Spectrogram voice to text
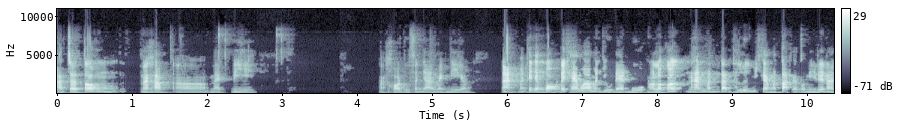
อาจจะต้องนะครับอ่า MACD ขอดูสัญญาณ MACD กันอะมันก็ยังบอกได้แค่ว่ามันอยู่แดนบวกเนาะแล้วก็นั่นมันดันทะลึ่งมีการมาตัดกันตรงนี้ด้วยนะ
